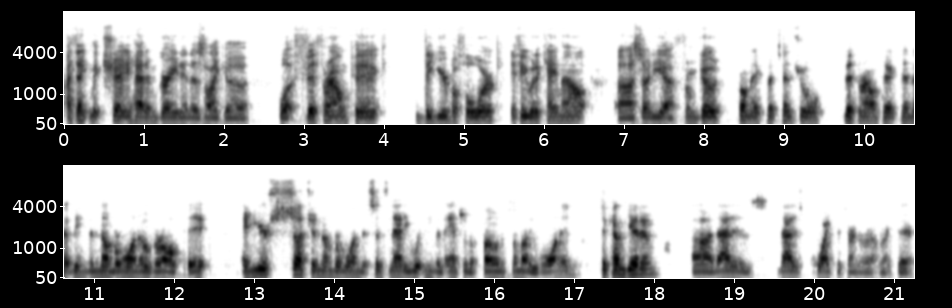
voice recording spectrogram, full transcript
I think McShay had him graded as like a what fifth round pick the year before if he would have came out. Uh, so yeah, from go from a potential fifth round pick to end up being the number one overall pick, and you're such a number one that Cincinnati wouldn't even answer the phone if somebody wanted to come get him. Uh, that is that is quite the turnaround right there.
